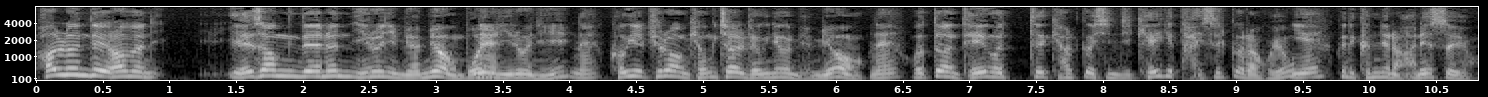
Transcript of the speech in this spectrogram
할로윈 대회를 하면 예상되는 인원이 몇 명, 모일 네. 인원이 네. 거기에 필요한 경찰 병력은 몇 명, 네. 어떠한 대응 어떻게 할 것인지 계획이 다 있을 거라고요. 예. 근데 금년은 안 했어요.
